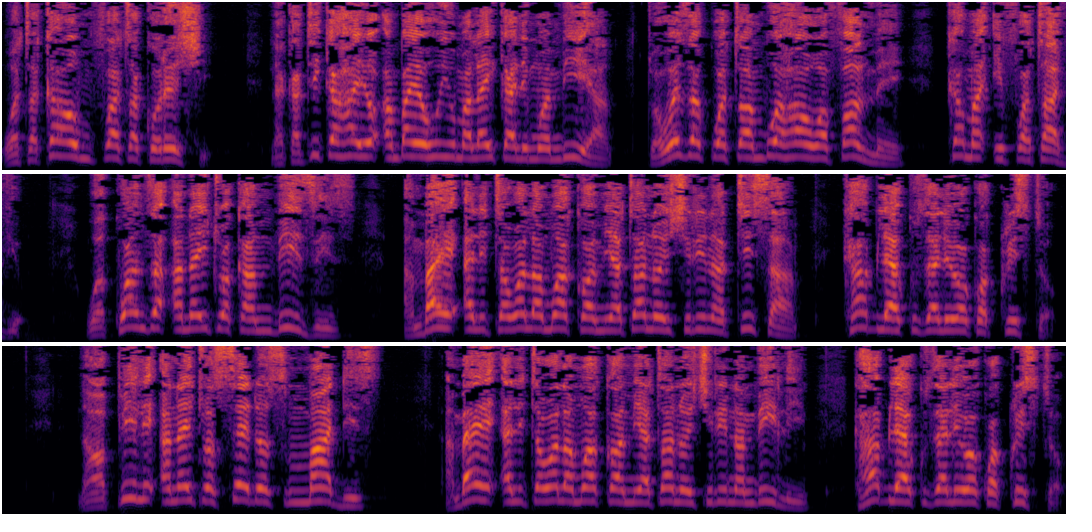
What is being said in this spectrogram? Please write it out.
watakaomfuata koreshi. Na katika hayo ambayo huyu malaika alimwambia twaweza kuwatambua hao wafalme kama ifuatavyo. Wa kwanza anaitwa kambizis ambaye alitawala mwaka wa 529 kabla ya kuzaliwa kwa kristo. Na wa pili anaitwa sedos madis ambaye alitawala mwaka wa 522 kabla ya kuzaliwa kwa kristo.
